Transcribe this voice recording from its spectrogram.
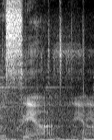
with.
